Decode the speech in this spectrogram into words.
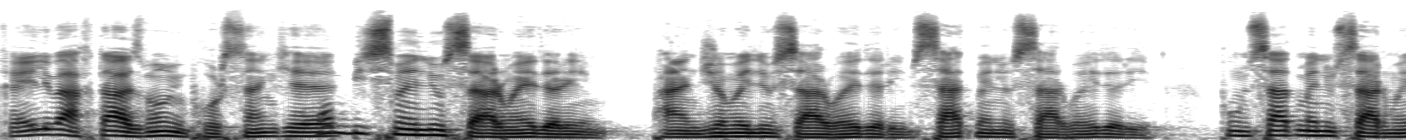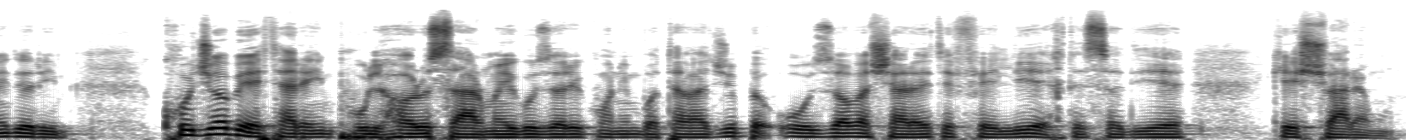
خیلی وقتا از ما می‌پرسن که ما 20 میلیون سرمایه داریم 5 میلیون سرمایه داریم 100 میلیون سرمایه داریم 500 میلیون سرمایه داریم. کجا بهتره این پول ها رو سرمایه گذاری کنیم با توجه به اوضاع و شرایط فعلی اقتصادی کشورمون؟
